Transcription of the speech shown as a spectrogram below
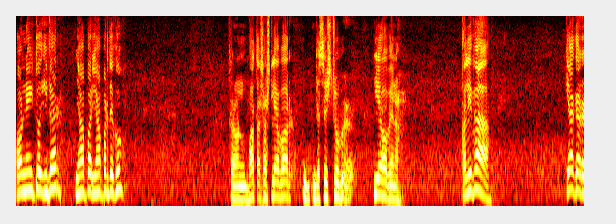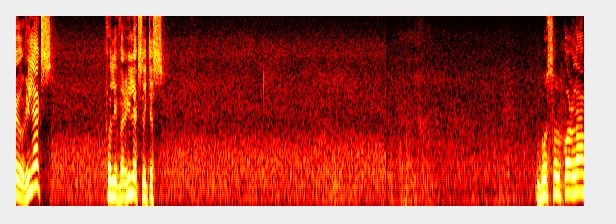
और नहीं तो इधर यहाँ पर यहाँ पर देखो কারণ বাতাস আসলে আবার গ্যাস স্টোভ ইয়ে হবে না খালিফা কে কর রে রিল্যাক্স খলিফা রিল্যাক্স হইতেস গোসল করলাম।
